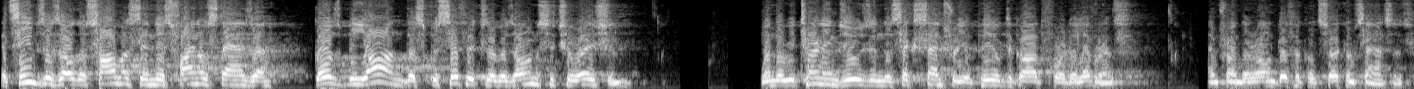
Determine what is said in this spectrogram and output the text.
It seems as though the psalmist in this final stanza goes beyond the specifics of his own situation. When the returning Jews in the sixth century appealed to God for deliverance and from their own difficult circumstances,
